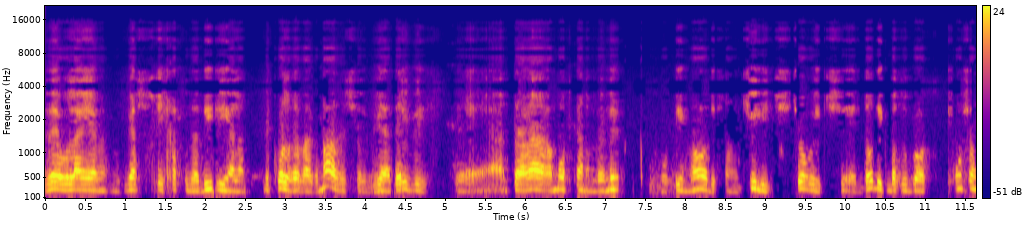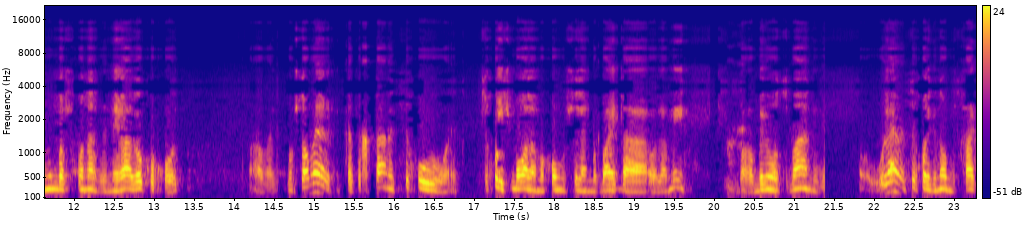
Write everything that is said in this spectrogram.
זה אולי המפגש הכי חד צדדי בכל רבע הגמר, זה של גביע דייוויס. פערי הרמות כאן הם באמת משמעותיים מאוד, יש לנו צ'יליץ', צ'וריץ', דודיק בזוגות. כמו שאומרים בשכונה, זה נראה לא כוחות. אבל כמו שאתה אומר, קזחסטן הצליחו, הצליחו לשמור על המקום שלהם בבית העולמי כבר הרבה מאוד זמן, ואולי הם הצליחו לגנוב משחק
